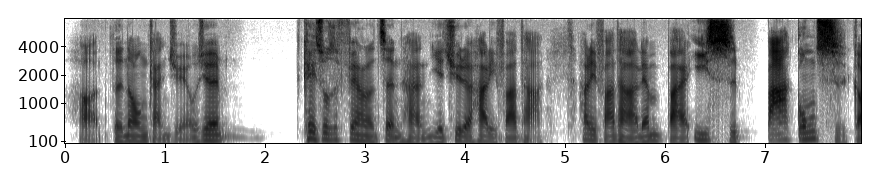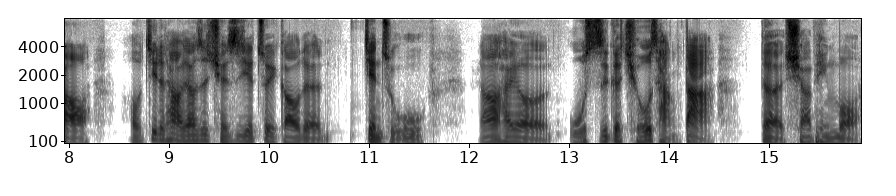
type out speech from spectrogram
好的那种感觉。我觉得可以说是非常的震撼。也去了哈利法塔，哈利法塔两百一十八公尺高，我记得它好像是全世界最高的建筑物。然后还有五十个球场大的 shopping mall，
